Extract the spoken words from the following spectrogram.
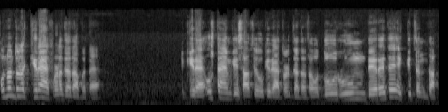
उन्होंने थोड़ा किराया थोड़ा ज़्यादा बताया। किराया, उस टाइम के हिसाब से वो किराया थोड़ा ज़्यादा था। वो दो रूम दे रहे थे, एक किचन था।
